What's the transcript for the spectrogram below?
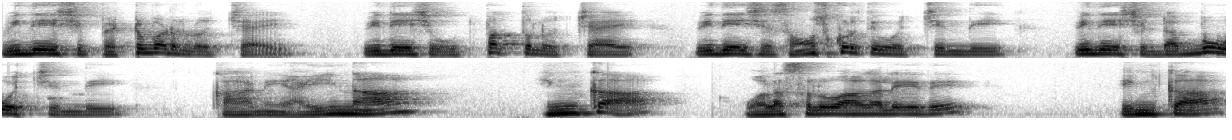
విదేశీ పెట్టుబడులు వచ్చాయి విదేశీ ఉత్పత్తులు వచ్చాయి విదేశీ సంస్కృతి వచ్చింది విదేశీ డబ్బు వచ్చింది. కానీ అయినా ఇంకా వలసలు ఆగలేదే ఇంకా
